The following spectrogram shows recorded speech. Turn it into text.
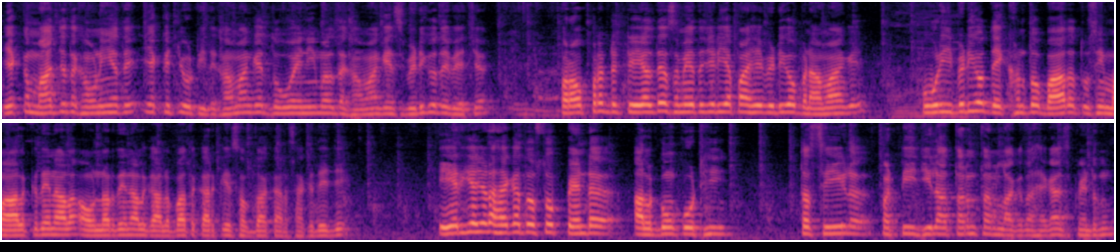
ਇੱਕ ਮੱਝ ਦਿਖਾਉਣੀ ਹੈ ਤੇ ਇੱਕ ਝੋਟੀ ਦਿਖਾਵਾਂਗੇ, ਦੋ ਐਨੀਮਲ ਦਿਖਾਵਾਂਗੇ ਇਸ ਵੀਡੀਓ ਦੇ ਵਿੱਚ। ਪ੍ਰੋਪਰ ਡਿਟੇਲ ਦੇ ਸਮੇਤ ਜਿਹੜੀ ਆਪਾਂ ਇਹ ਵੀਡੀਓ ਬਣਾਵਾਂਗੇ, ਪੂਰੀ ਵੀਡੀਓ ਦੇਖਣ ਤੋਂ ਬਾਅਦ ਤੁਸੀਂ ਮਾਲਕ ਦੇ ਨਾਲ ਓਨਰ ਦੇ ਨਾਲ ਗੱਲਬਾਤ ਕਰਕੇ ਸੌਦਾ ਕਰ ਸਕਦੇ ਜੇ। ਏਰੀਆ ਜਿਹੜਾ ਹੈਗਾ ਦੋਸਤੋ, ਪਿੰਡ ਅਲਗੋਂ ਕੋਠੀ, ਤਹਿਸੀਲ ਪੱਟੀ ਜ਼ਿਲ੍ਹਾ ਤਰਨਤਾਰਨ ਲੱਗਦਾ ਹੈਗਾ ਇਸ ਪਿੰਡ ਨੂੰ।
